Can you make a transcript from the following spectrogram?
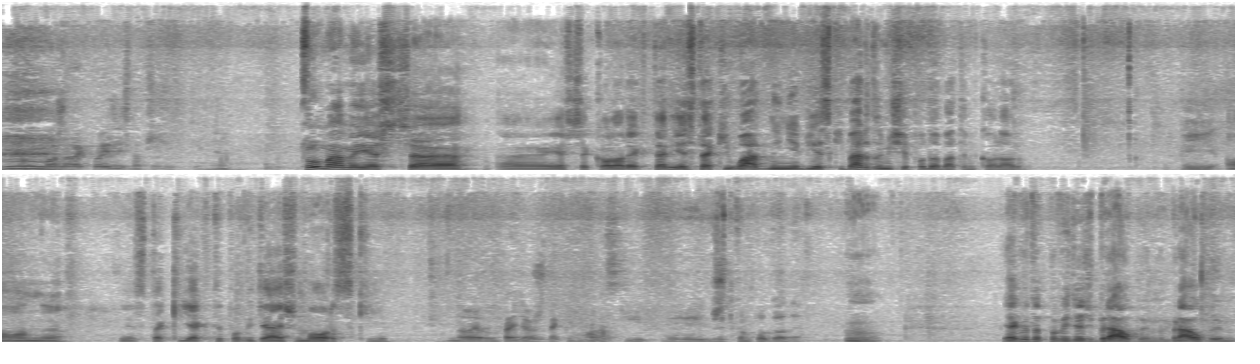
No, można tak powiedzieć na przerzutki, nie? Tu mamy jeszcze, e, jeszcze kolorek, ten jest taki ładny, niebieski, bardzo mi się podoba ten kolor. I on jest taki, jak ty powiedziałeś, morski. No ja bym powiedział, że taki morski w y, brzydką pogodę. Jakby to powiedzieć, brałbym, brałbym,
